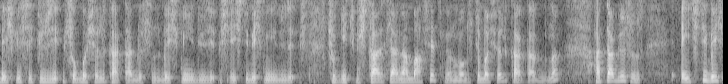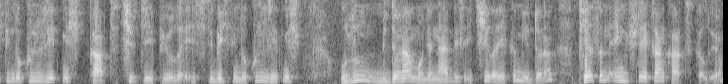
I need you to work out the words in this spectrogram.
5870 çok başarılı kartlar biliyorsunuz. 5770, HD 5770 çok geçmiş tarihlerden bahsetmiyorum. Oldukça başarılı kartlar bunlar. Hatta biliyorsunuz HD 5970 kartı, çift GPU'lu HD 5970 uzun bir dönem boyunca neredeyse 2 yıla yakın bir dönem piyasanın en güçlü ekran kartı kalıyor.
